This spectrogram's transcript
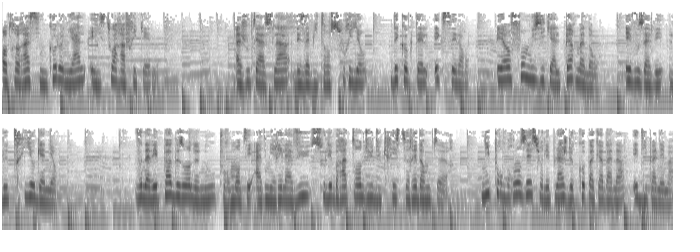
entre racines coloniales et histoire africaine. Ajoutez à cela des habitants souriants, des cocktails excellents et un fond musical permanent, et vous avez le trio gagnant. Vous n'avez pas besoin de nous pour monter admirer la vue sous les bras tendus du Christ rédempteur, ni pour bronzer sur les plages de Copacabana et d'Ipanema.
